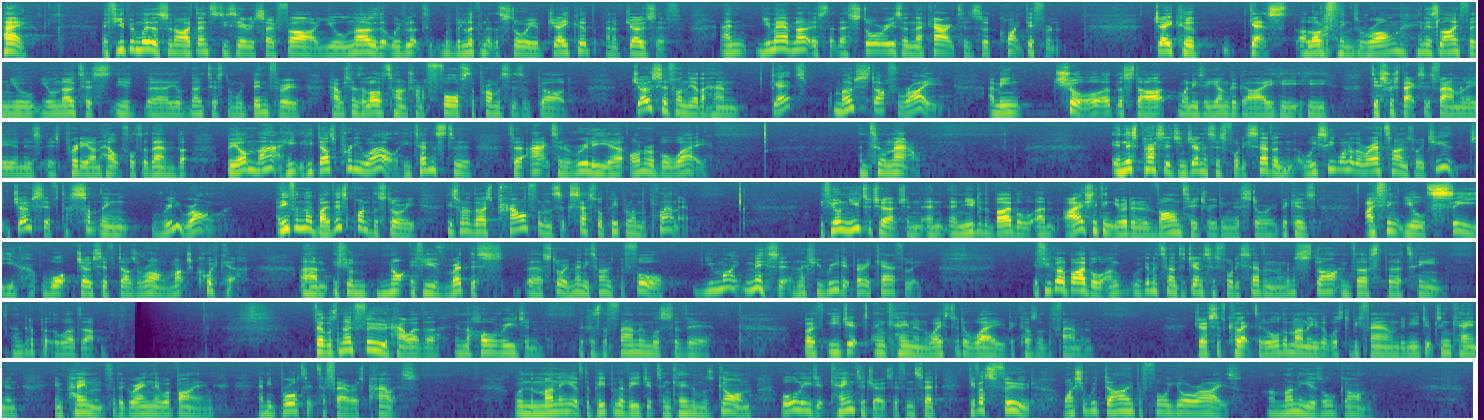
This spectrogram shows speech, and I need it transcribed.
Hey, if you've been with us in our identity series so far, you'll know that we've, looked at, we've been looking at the story of Jacob and of Joseph. And you may have noticed that their stories and their characters are quite different. Jacob gets a lot of things wrong in his life, and you'll, you'll notice, you, uh, you'll have noticed, and we've been through, how he spends a lot of time trying to force the promises of God. Joseph, on the other hand, gets most stuff right. I mean, sure, at the start, when he's a younger guy, he, he disrespects his family and is, is pretty unhelpful to them. But beyond that, he, he does pretty well. He tends to, to act in a really uh, honorable way until now. In this passage in Genesis 47, we see one of the rare times where Joseph does something really wrong. Even though by this point of the story, he's one of the most powerful and successful people on the planet. If you're new to church and, and, and new to the Bible, um, I actually think you're at an advantage reading this story because I think you'll see what Joseph does wrong much quicker. Um, if, you're not, if you've read this uh, story many times before, you might miss it unless you read it very carefully. If you've got a Bible, I'm, we're going to turn to Genesis 47. I'm going to start in verse 13. I'm going to put the words up. There was no food, however, in the whole region because the famine was severe. Both Egypt and Canaan wasted away because of the famine. Joseph collected all the money that was to be found in Egypt and Canaan in payment for the grain they were buying, and he brought it to Pharaoh's palace. When the money of the people of Egypt and Canaan was gone, all Egypt came to Joseph and said, Give us food. Why should we die before your eyes? Our money is all gone.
